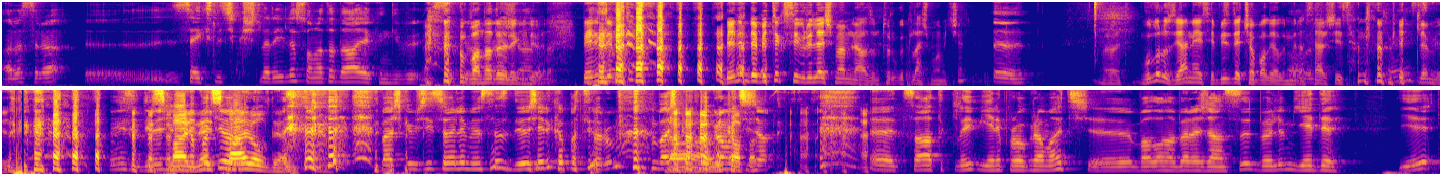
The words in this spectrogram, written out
ara sıra e, seksli çıkışlarıyla Sonat'a daha yakın gibi Bana da öyle geliyor. anda. Benim de bir tık, benim de bir tık sivrileşmem lazım Turgutlaşmam için. Evet. Evet. Buluruz ya neyse biz de çabalayalım biraz. Olur. Her şeyi senden Neyse. beklemeyelim. Neyse İsmail yine kapatıyorum. İsmail oldu yani. Başka bir şey söylemiyorsunuz. Diyojen'i kapatıyorum. Başka Tamam, program açacağım. evet sağ tıklayıp yeni program aç. Balon Haber Ajansı bölüm 7'yi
